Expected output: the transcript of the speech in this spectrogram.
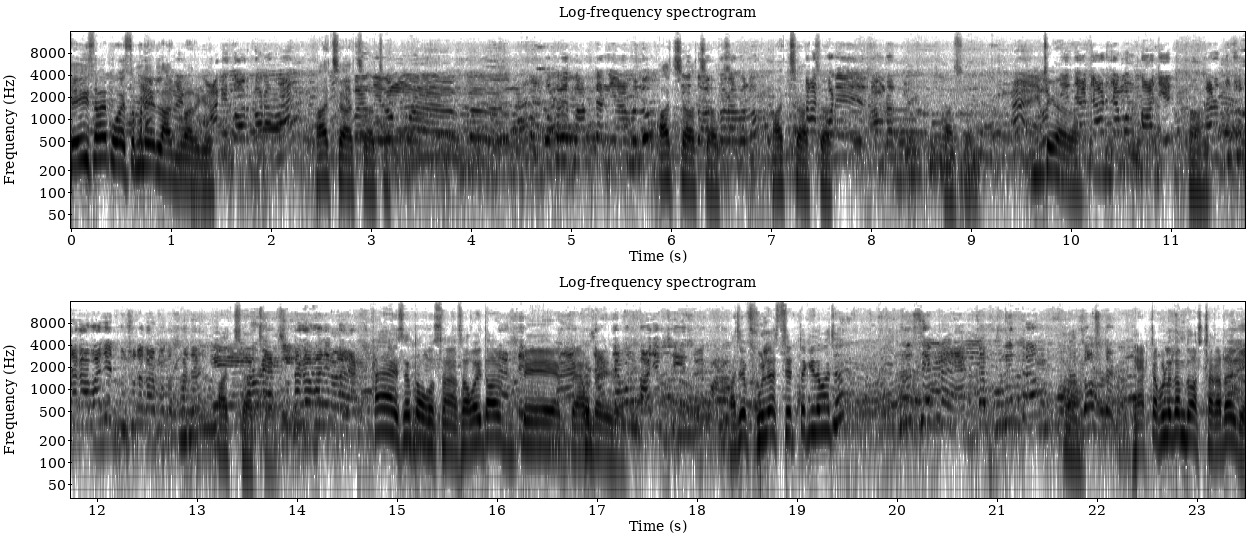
সেই হিসাবে পয়সা মানে লাগবে আর কি আচ্ছা, আচ্ছা, আচ্ছা। আচ্ছা, আচ্ছা, আচ্ছা, আচ্ছা। আচ্ছা হ্যাঁ, ঠিক আছে। হ্যাঁ। সাজায় আচ্ছা, আচ্ছা, একশো টাকা বাজেট তার একশো হ্যাঁ সে তো অবশ্যই হ্যাঁ, সবাই তো। আচ্ছা ফুলের সেটটা কি দাম আছে একটা ফুলের দাম হ্যাঁ। দশ টাকা একটা ফুলের দাম দশ টাকা তাই তো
